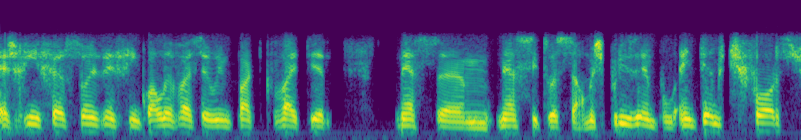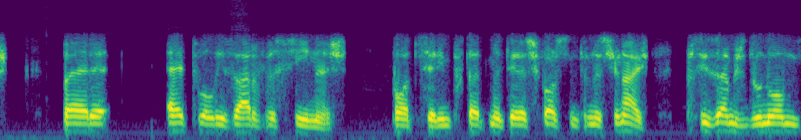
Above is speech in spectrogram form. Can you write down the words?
as reinfecções, enfim, qual é, vai ser o impacto que vai ter nessa, nessa situação. Mas, por exemplo, em termos de esforços para atualizar vacinas, pode ser importante manter esforços internacionais. Precisamos do nome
